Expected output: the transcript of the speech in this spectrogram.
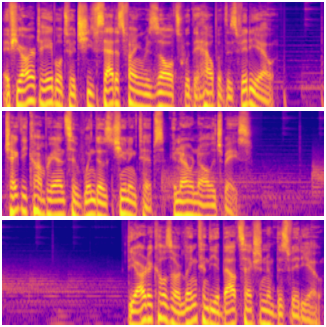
If you aren't able to achieve satisfying results with the help of this video, check the comprehensive Windows tuning tips in our knowledge base. The articles are linked in the About section of this video.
